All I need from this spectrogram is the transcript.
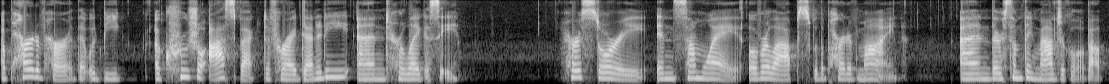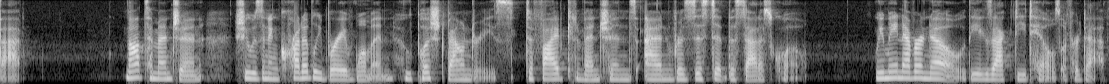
a part of her that would be a crucial aspect of her identity and her legacy. Her story, in some way, overlaps with a part of mine, and there's something magical about that. Not to mention, she was an incredibly brave woman who pushed boundaries, defied conventions, and resisted the status quo. We may never know the exact details of her death,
